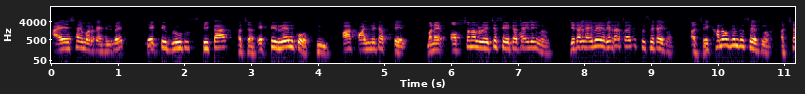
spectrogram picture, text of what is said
আইএসআই মার্কা হেলমেট একটি ব্লুটুথ স্পিকার আচ্ছা। একটি রেনকোট। আর পাঁচ লিটার তেল। মানে অপশনাল রয়েছে সেটা চাইলে। যেটা চাইবে যেটা চাইবে সেটাই পাবে। আচ্ছা। এখানেও কিন্তু শেষ নয়। আচ্ছা।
